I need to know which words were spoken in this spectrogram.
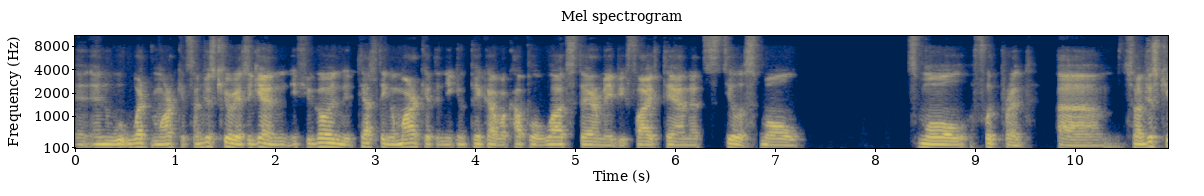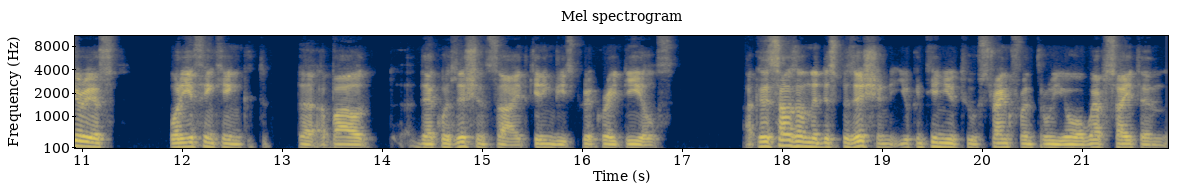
and, and, what markets? I'm just curious again if you go into testing a market and you can pick up a couple of lots there maybe five ten that's still a small small footprint. Um, so i'm just curious what are you thinking uh, about the acquisition side getting these great, great deals? Because uh, it sounds on the disposition you continue to strengthen through your website and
